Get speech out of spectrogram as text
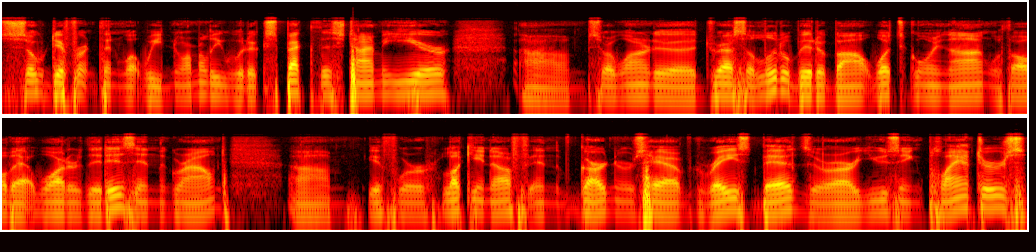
so different than what we normally would expect this time of year. Um, so I wanted to address a little bit about what's going on with all that water that is in the ground. Um, if we're lucky enough and the gardeners have raised beds or are using planters,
